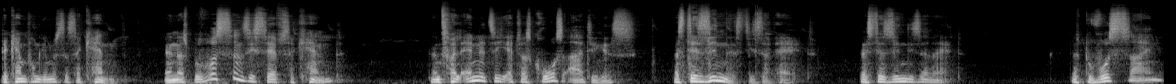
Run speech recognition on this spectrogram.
Der Kernpunkt, ihr müsst das erkennen. Wenn das Bewusstsein sich selbst erkennt, dann vollendet sich etwas Großartiges, was der Sinn ist dieser Welt. Das ist der Sinn dieser Welt. Das Bewusstsein,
